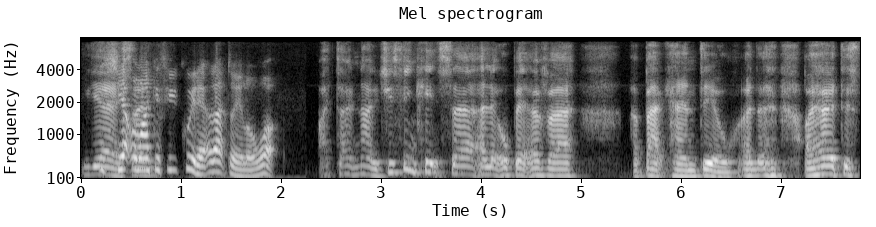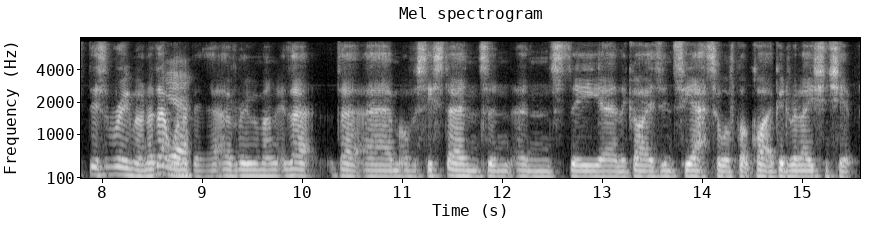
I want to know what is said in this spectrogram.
yeah, Did Seattle so- make a few quid out of that deal or what? I don't know. Do you think it's uh, a little bit of a, a backhand deal? And uh, I heard this this rumor, and I don't want to be a, a rumor monger, that that um, obviously Stearns and and the uh, the guys in Seattle have got quite a good relationship,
